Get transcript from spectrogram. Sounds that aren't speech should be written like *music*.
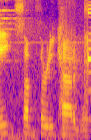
Eight sub 30 categories.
